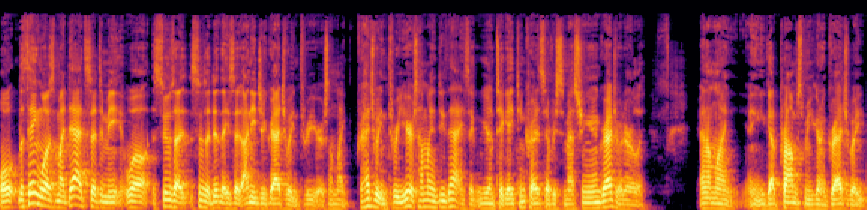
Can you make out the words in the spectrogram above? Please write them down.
Well, the thing was, my dad said to me, "Well, as soon as I as soon as I did that, he said, I need you to graduate in three years." I'm like, "Graduate in three years? How am I going to do that?" He's like, "You're going to take 18 credits every semester, and you're going to graduate early." And I'm like, "You got to promise me you're going to graduate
